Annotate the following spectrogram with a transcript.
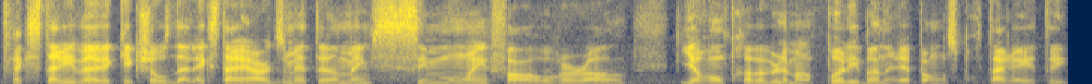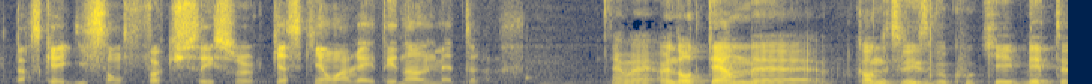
Fait que si t'arrives avec quelque chose de l'extérieur du méta, même si c'est moins fort overall, ils auront probablement pas les bonnes réponses pour t'arrêter parce qu'ils sont focusés sur qu'est-ce qu'ils ont arrêté dans le méta. Ah ouais. Un autre terme euh, qu'on utilise beaucoup qui est méta.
